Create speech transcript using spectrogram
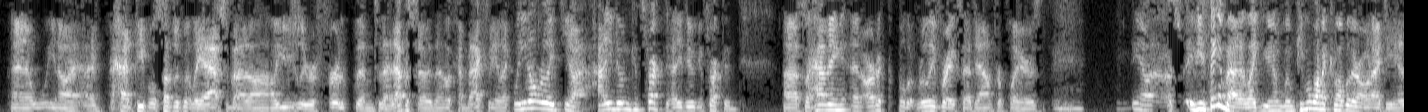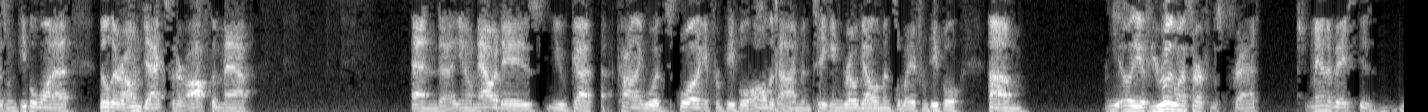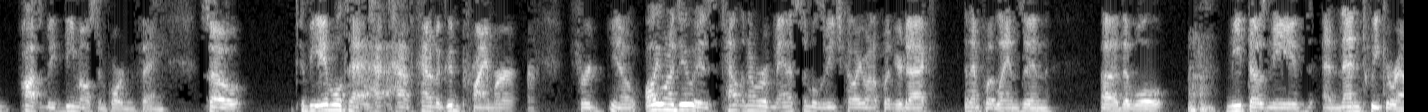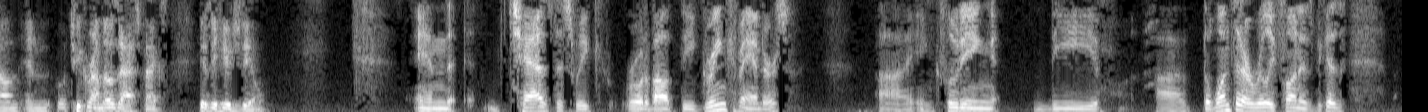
And you know, I, I've had people subsequently ask about it. I'll usually refer them to that episode, and then they'll come back to me like, "Well, you don't really, you know, how do you do in constructed? How do you do in constructed?" Uh, so having an article that really breaks that down for players you know, if you think about it, like you know, when people want to come up with their own ideas, when people want to build their own decks that are off the map, and uh, you know, nowadays you've got Collingwood spoiling it for people all the time and taking rogue elements away from people. Um, you know, if you really want to start from scratch, mana base is possibly the most important thing. So to be able to ha- have kind of a good primer for you know, all you want to do is count the number of mana symbols of each color you want to put in your deck, and then put lands in uh, that will meet those needs, and then tweak around and tweak around those aspects is a huge deal. And Chaz this week wrote about the Green Commanders, uh, including the uh, the ones that are really fun is because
